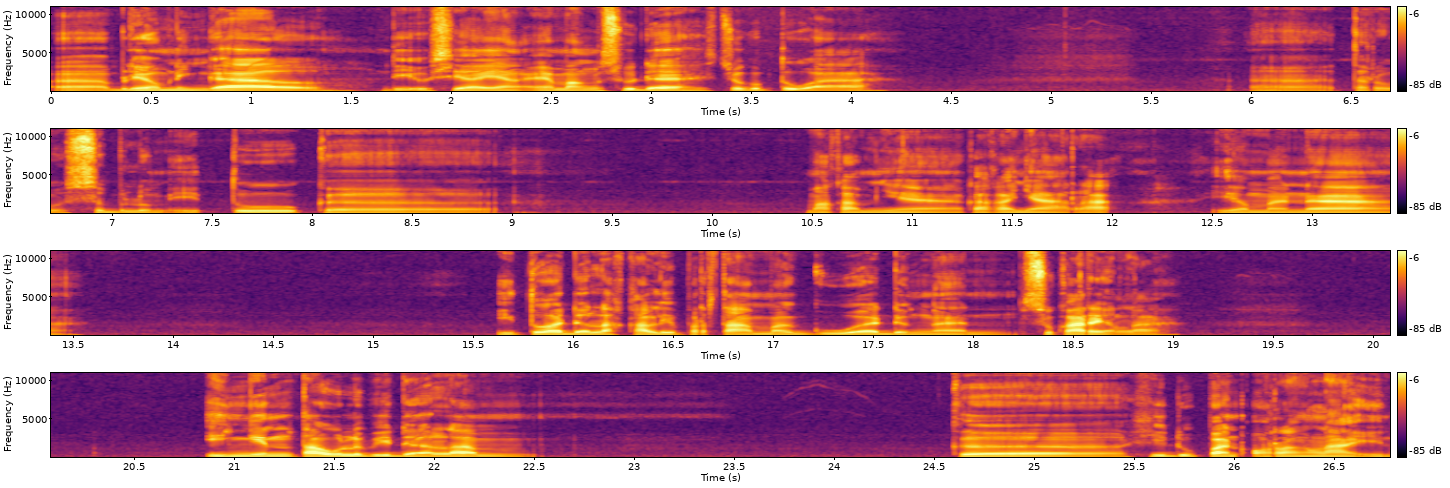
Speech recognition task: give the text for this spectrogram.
Uh, beliau meninggal di usia yang emang sudah cukup tua, Uh, terus sebelum itu ke makamnya kakaknya Ara yang mana itu adalah kali pertama gua dengan sukarela ingin tahu lebih dalam kehidupan orang lain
